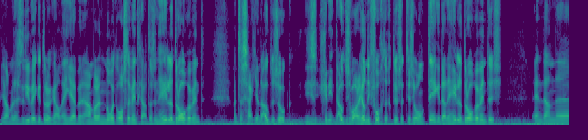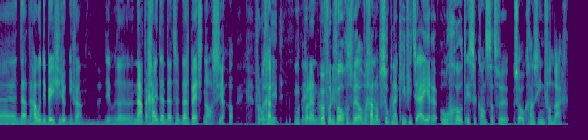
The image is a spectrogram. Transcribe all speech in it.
Ja, maar dat is drie weken terug al. En je hebt een amper een noordoostenwind gehad. Dat is een hele droge wind. Want dan zag je aan de auto's ook. die- De auto's waren heel niet vochtig. Dus het is gewoon een teken dat een hele droge wind is. En dan eh, daar houden die beestjes ook niet van. Die, de nattigheid, dat, dat is- dat is best nas. Ja. Voor ons gaan- niet, maar voor hen. Maar voor die vogels wel. We gaan op zoek naar kievietseieren. Hoe groot is de kans dat we ze ook gaan zien vandaag?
